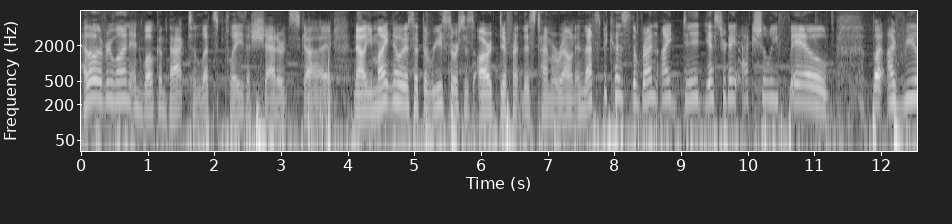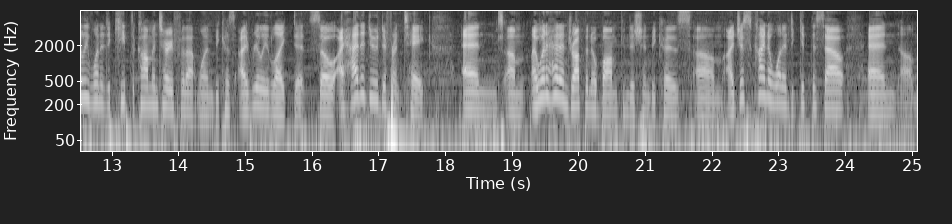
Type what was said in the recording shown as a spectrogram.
Hello everyone and welcome back to Let's Play the Shattered Sky. Now you might notice that the resources are different this time around and that's because the run I did yesterday actually failed. But I really wanted to keep the commentary for that one because I really liked it so I had to do a different take. And um, I went ahead and dropped the no bomb condition because um, I just kind of wanted to get this out and um,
